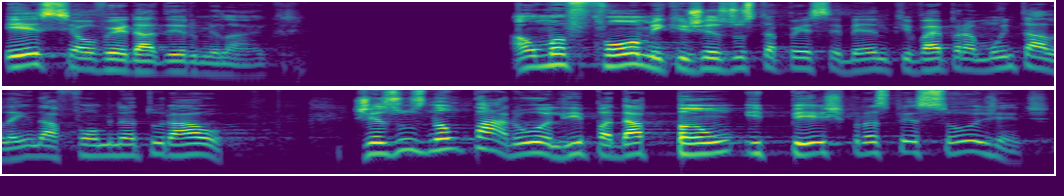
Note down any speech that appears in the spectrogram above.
Esse é o verdadeiro milagre. Há uma fome que Jesus está percebendo que vai para muito além da fome natural. Jesus não parou ali para dar pão e peixe para as pessoas, gente.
